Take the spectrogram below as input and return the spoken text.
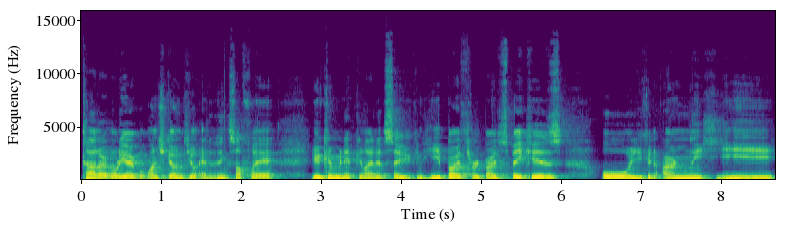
Cardo audio. But once you go into your editing software, you can manipulate it so you can hear both through both speakers, or you can only hear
